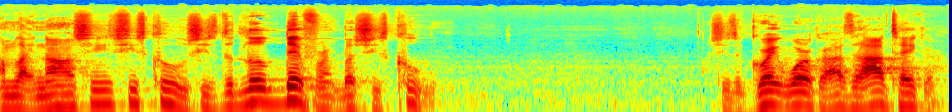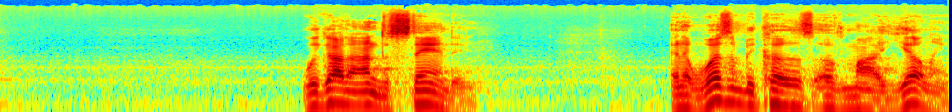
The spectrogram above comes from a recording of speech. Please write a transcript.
I'm like, nah, she, she's cool. She's a little different, but she's cool. She's a great worker. I said, I'll take her. We got an understanding. And it wasn't because of my yelling,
